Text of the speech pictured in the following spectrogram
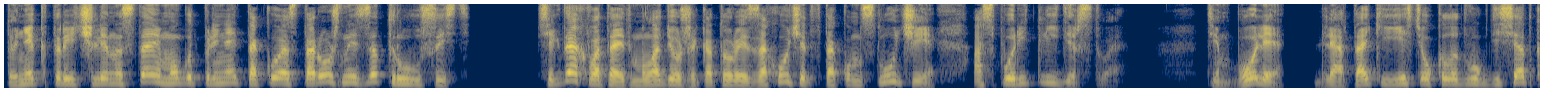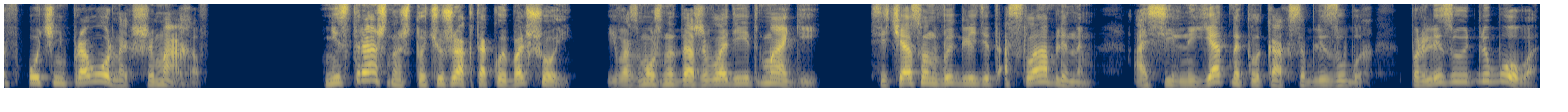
то некоторые члены стаи могут принять такую осторожность за трусость Всегда хватает молодежи, которая захочет в таком случае оспорить лидерство. Тем более, для атаки есть около двух десятков очень проворных шимахов. Не страшно, что чужак такой большой и, возможно, даже владеет магией. Сейчас он выглядит ослабленным, а сильный яд на клыках саблезубых парализует любого,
